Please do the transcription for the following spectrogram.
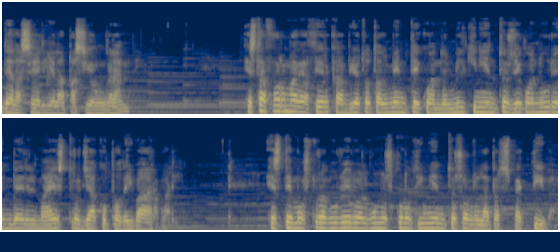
de la serie La Pasión Grande. Esta forma de hacer cambió totalmente cuando en 1500 llegó a Nuremberg el maestro Jacopo dei Barbari. Este mostró a Durero algunos conocimientos sobre la perspectiva,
